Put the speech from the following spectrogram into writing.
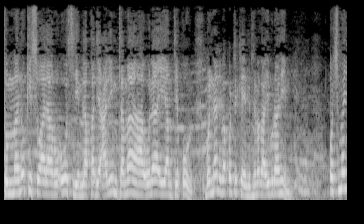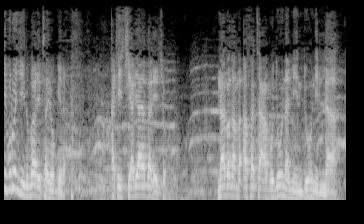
thumma nukisu ala ruusihim laqad alimta ma haulai yantiqun. Bonna ne bakoteka emitu ne bagamba ibrahimu okimanyi bulungi lubaale tayogera kati kyeyali ayagala ekyo. N'abagamba afataabuduuna min duuni llah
